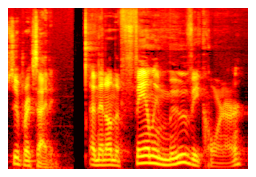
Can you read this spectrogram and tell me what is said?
super exciting. And then on the family movie corner,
